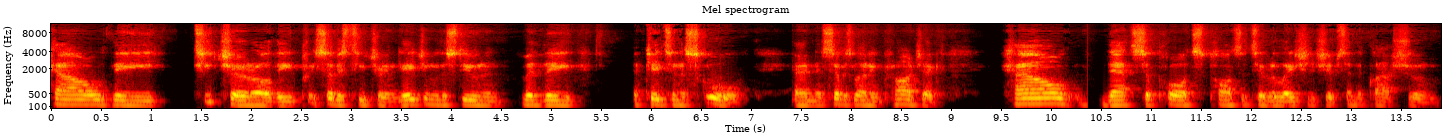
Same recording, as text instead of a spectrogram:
how the teacher or the pre-service teacher engaging with the student, with the, the kids in a school and a service learning project how that supports positive relationships in the classroom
